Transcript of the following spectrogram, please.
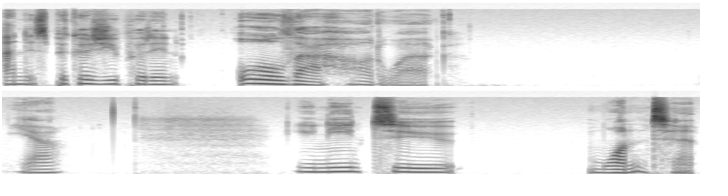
And it's because you put in all that hard work. Yeah. You need to want it.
